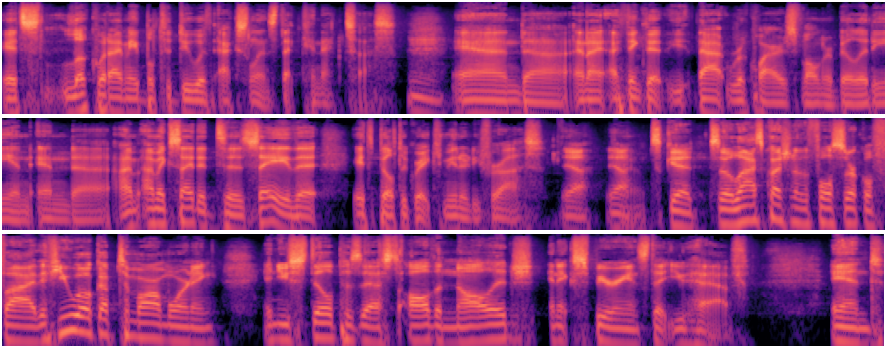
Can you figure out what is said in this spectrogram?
It's look what I'm able to do with excellence that connects us, mm. and uh, and I, I, think that that requires vulnerability, and and uh, I'm I'm excited to say that it's built a great community for us. Yeah, yeah, yeah, it's good. So last question of the full circle five: If you woke up tomorrow morning and you still possessed all the knowledge and experience that you have. And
